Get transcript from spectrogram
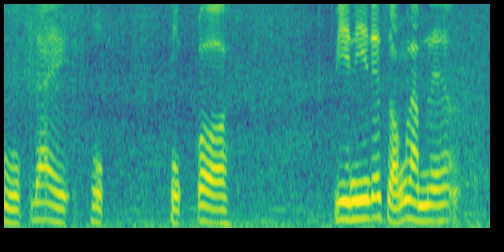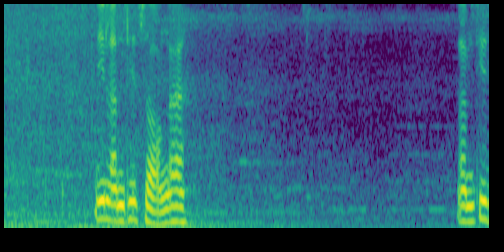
ปลูกได้หกหกกอ ปีนี้ได้สองลำแล้ว นี่ลำที่สองค่ะลำที่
